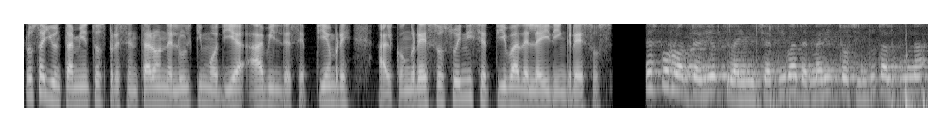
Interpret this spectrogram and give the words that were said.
los ayuntamientos presentaron el último día hábil de septiembre al Congreso su iniciativa de ley ingresos. Es por lo anterior que la iniciativa de mérito, sin duda alguna,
